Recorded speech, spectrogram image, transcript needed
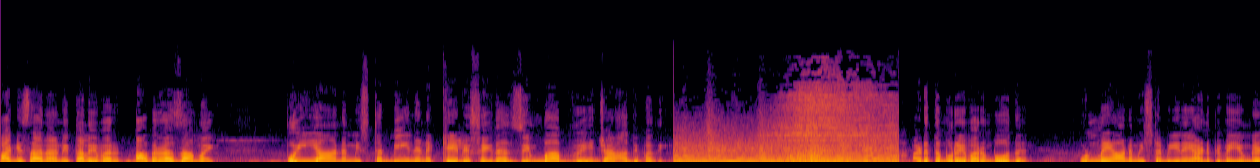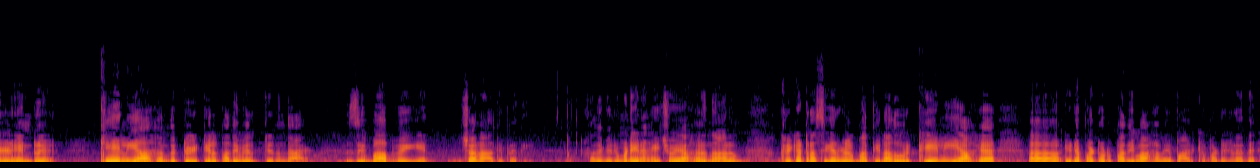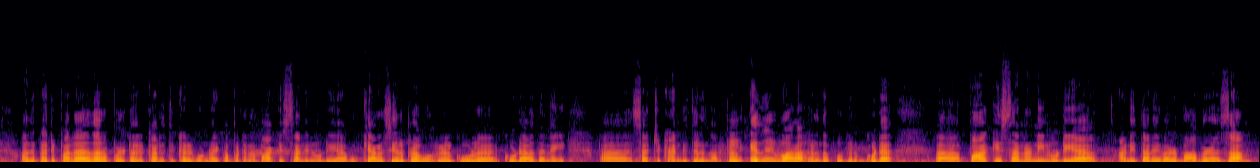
பாகிஸ்தான் அணி தலைவர் பாபர் அசாமை பொய்யான மிஸ்டர் பீன் என கேலி செய்த ஜிம்பாப்வே ஜனாதிபதி. அடுத்த முறை வரும்போது உண்மையான மிஸ்டர் பீனை அனுப்பி வையுங்கள் என்று கேலியாக அந்த ட்வீட்டில் பதிவிட்டிருந்தார் ஜிம்பாப்வேயின் ஜனாதிபதி. அது வெறுமனே நகைச்சுவையாக இருந்தாலும் கிரிக்கெட் ரசிகர்கள் மத்தியில் அது ஒரு கேலியாக இடப்பட்ட ஒரு பதிவாகவே பார்க்கப்படுகிறது. அது பற்றி பல தரப்பட்ட கருத்துக்கள் முன்வைக்கப்பட்டன. பாகிஸ்தானினுடைய முக்கிய அரசியல் பிரமுகர்கள் கூட கூட அதனை சற்று கண்டித்திருந்தார்கள். எது எவ்வாறாக இருந்த போதிலும் கூட பாகிஸ்தான் அணியினுடைய அணித்தலைவர் பாபர் அசாம்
